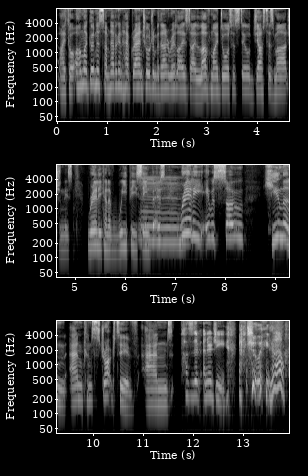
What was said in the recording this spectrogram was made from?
I thought, oh my goodness, I'm never going to have grandchildren, but then I realized I love my daughter still just as much, and these really kind of weepy scenes. Mm. But it was mm. really, it was so human and constructive and positive energy, actually. yeah.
